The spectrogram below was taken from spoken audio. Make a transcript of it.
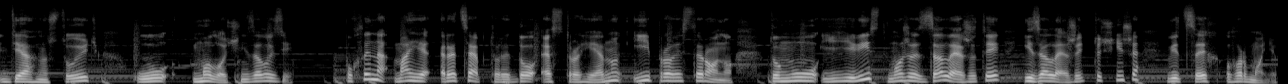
діагностують у молочній залозі. Пухлина має рецептори до естрогену і прогестерону, тому її ріст може залежати і залежить точніше від цих гормонів.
